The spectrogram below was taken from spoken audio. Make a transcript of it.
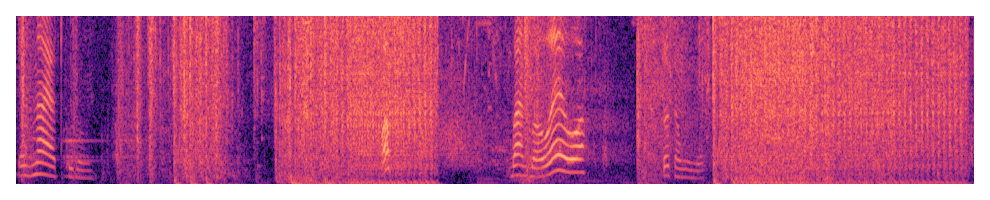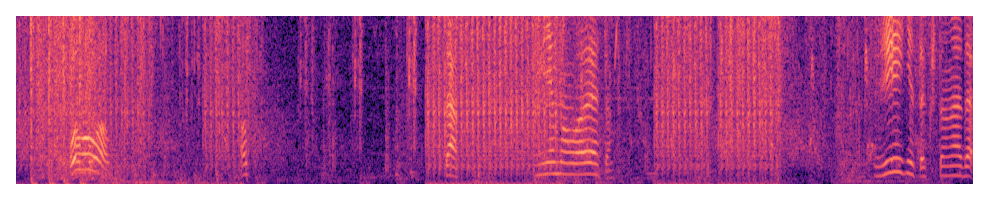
Я знаю, откуда он. Оп! Бамбалео! Кто там умер? Воу-воу-воу! Оп. Так, мне мало это. Жизни, так что надо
